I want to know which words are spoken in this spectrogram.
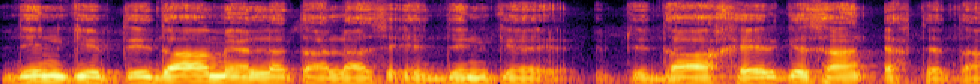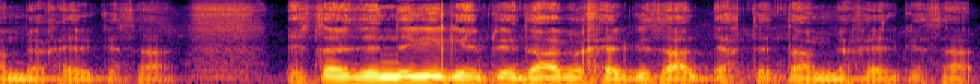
دن کی ابتدا میں اللہ تعالیٰ سے اس دن کے ابتدا خیر کے ساتھ، اختتام بخیر کے ساتھ۔ اس طرح زندگی کی ابتدا بخیر کے ساتھ، اختتام بخیر کے ساتھ۔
